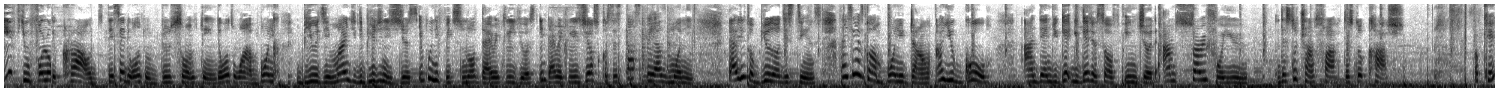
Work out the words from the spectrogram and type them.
if you follow the crowd, they say they want to do something, they want to want a burn building. Mind you, the building is just even if it's not directly yours, indirectly it's just because it's taxpayers' money. They need to build all these things. And you guys go and burn it down, and you go, and then you get you get yourself injured. I'm sorry for you. There's no transfer, there's no cash. Okay.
